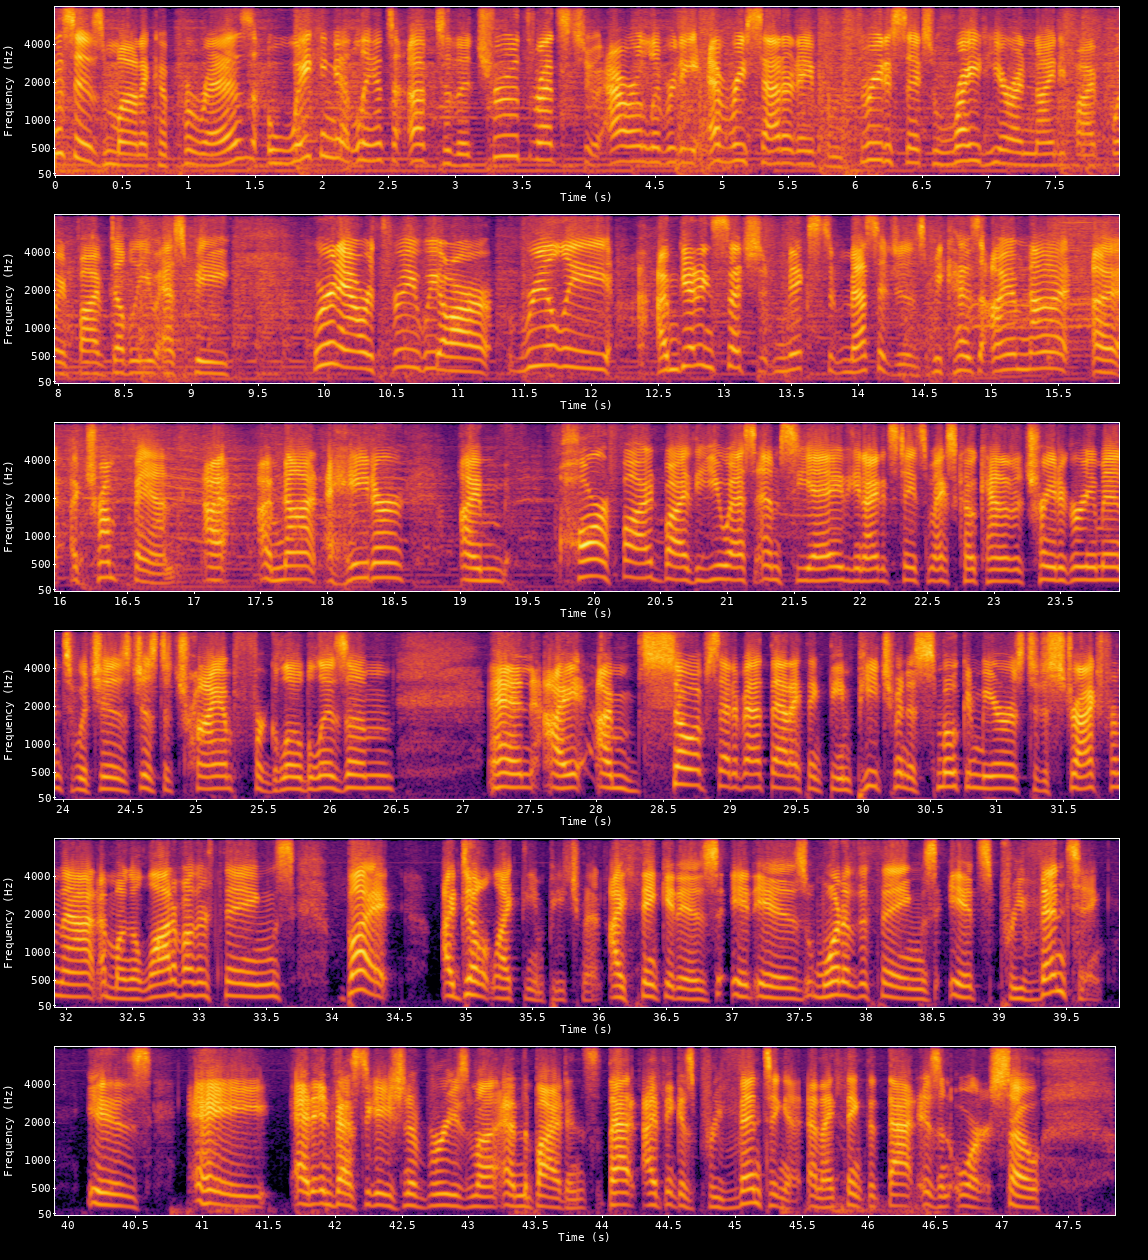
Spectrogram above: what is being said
This is Monica Perez, waking Atlanta up to the true threats to our liberty every Saturday from 3 to 6, right here on 95.5 WSB. We're in hour three. We are really, I'm getting such mixed messages because I am not a, a Trump fan. I, I'm not a hater. I'm horrified by the USMCA, the United States Mexico Canada Trade Agreement, which is just a triumph for globalism. And I, I'm so upset about that. I think the impeachment is smoke and mirrors to distract from that, among a lot of other things. But I don't like the impeachment. I think it is it is one of the things it's preventing is a an investigation of Burisma and the Bidens. That I think is preventing it, and I think that that is an order. So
